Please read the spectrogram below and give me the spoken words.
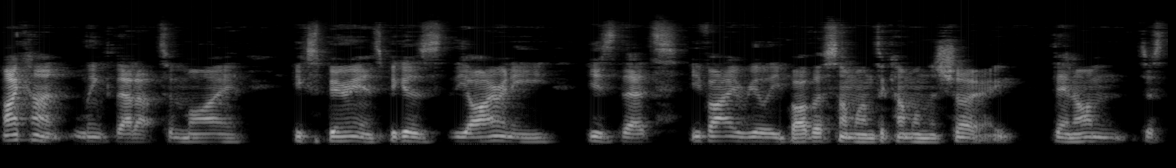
I can't link that up to my experience because the irony is that if I really bother someone to come on the show, then I'm just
